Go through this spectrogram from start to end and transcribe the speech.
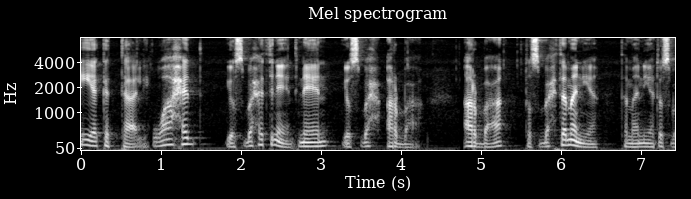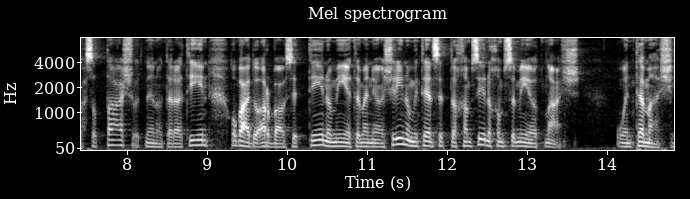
هي كالتالي. واحد يصبح اثنين اثنين يصبح أربعة أربعة تصبح ثمانية ثمانية تصبح 16 و32 وبعده 64 و128 و256 و512 وانت ماشي.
